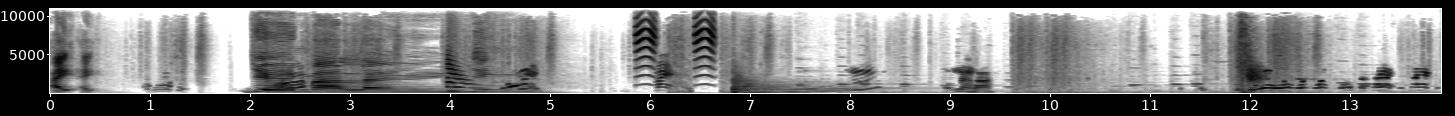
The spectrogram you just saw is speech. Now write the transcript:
ไอ้ไอ้ยิงมาเลยยิงไม่หนึ่งนะโอ้ยโอ้ยโอ้ยโอ้ยจะแตกจะแตกะ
